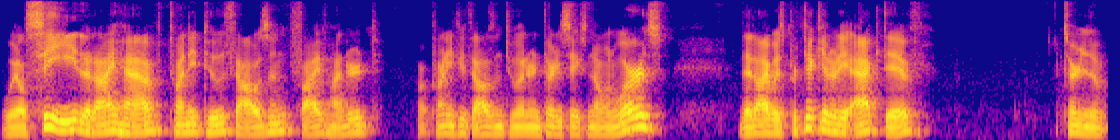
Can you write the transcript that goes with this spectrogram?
we'll see that I have 22,500 or 22,236 known words, that I was particularly active in terms of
